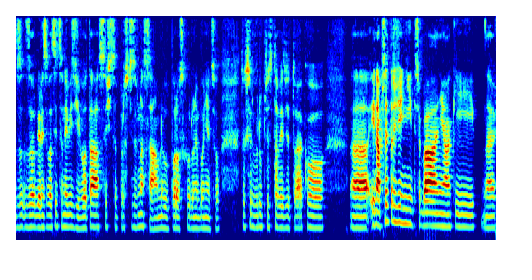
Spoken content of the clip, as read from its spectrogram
zorganizovat si co nejvíc života, jsi se prostě zrovna sám, nebo po rozchodu, nebo něco, tak si dovedu představit, že to jako uh, i na přetržení třeba nějaký ne,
